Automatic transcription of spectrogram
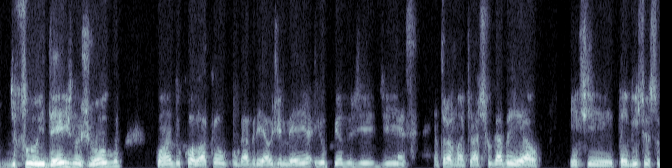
de fluidez no jogo quando coloca o Gabriel de meia e o Pedro de, de centroavante. Eu acho que o Gabriel, a gente tem visto isso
